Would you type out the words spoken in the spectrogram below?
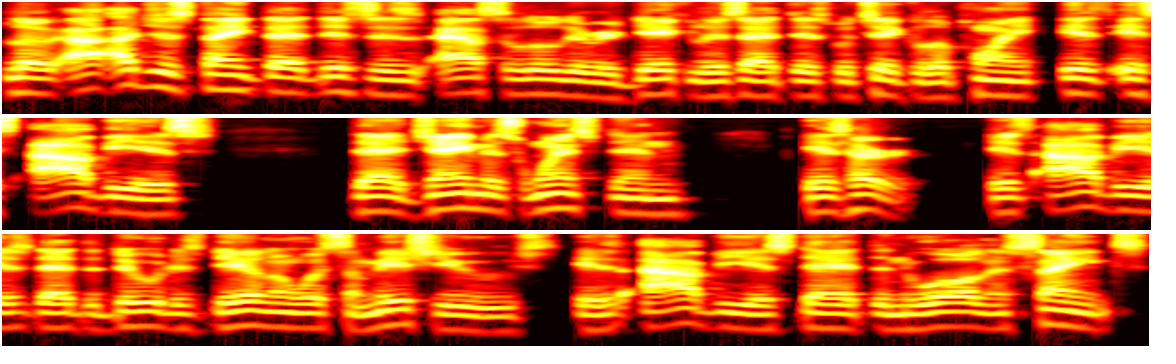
Look, I, I just think that this is absolutely ridiculous at this particular point. It's, it's obvious that Jameis Winston is hurt. It's obvious that the dude is dealing with some issues. It's obvious that the New Orleans Saints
